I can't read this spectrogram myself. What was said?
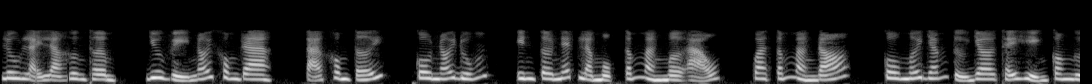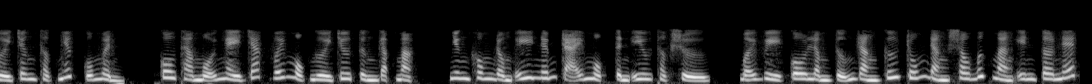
lưu lại là hương thơm, dư vị nói không ra, tả không tới, cô nói đúng, Internet là một tấm màn mờ ảo, qua tấm màn đó, cô mới dám tự do thể hiện con người chân thật nhất của mình, cô thà mỗi ngày chat với một người chưa từng gặp mặt, nhưng không đồng ý nếm trải một tình yêu thật sự, bởi vì cô lầm tưởng rằng cứ trốn đằng sau bức màn Internet,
